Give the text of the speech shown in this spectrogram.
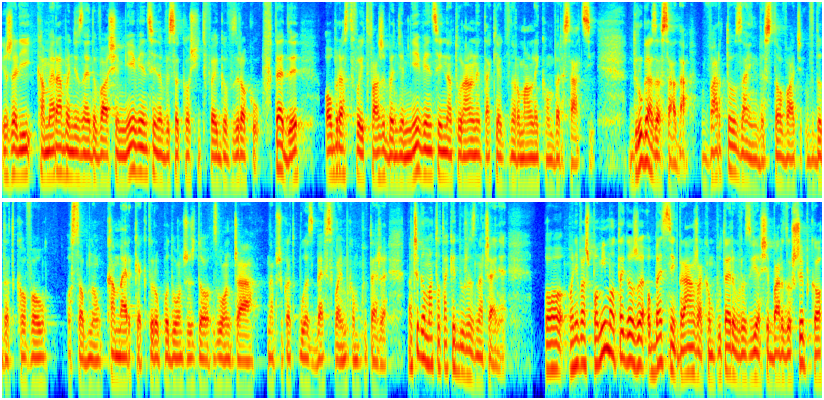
jeżeli kamera będzie znajdowała się mniej więcej na wysokości Twojego wzroku. Wtedy obraz Twojej twarzy będzie mniej więcej naturalny, tak jak w normalnej konwersacji. Druga zasada: warto zainwestować w dodatkową osobną kamerkę, którą podłączysz do złącza na przykład USB w swoim komputerze. Dlaczego ma to takie duże znaczenie? Bo, ponieważ pomimo tego, że obecnie branża komputerów rozwija się bardzo szybko,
